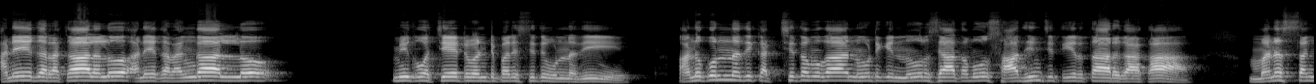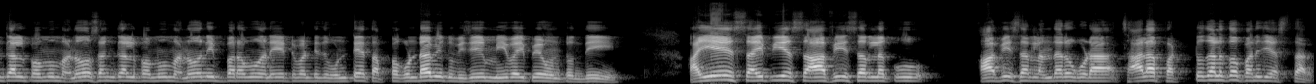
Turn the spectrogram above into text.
అనేక రకాలలో అనేక రంగాల్లో మీకు వచ్చేటువంటి పరిస్థితి ఉన్నది. అనుకున్నది ఖచ్చితముగా నూటికి నూరు శాతము సాధించి తీరుతారుగాక మనస్సంకల్పము మనోసంకల్పము మనోనిబ్బరము అనేటువంటిది ఉంటే తప్పకుండా మీకు విజయం మీ వైపే ఉంటుంది. ఐఏఎస్ ఐపీఎస్ ఆఫీసర్లకు ఆఫీసర్లు అందరూ కూడా చాలా పట్టుదలతో పనిచేస్తారు.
